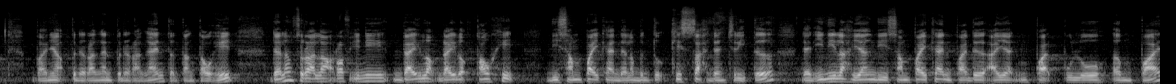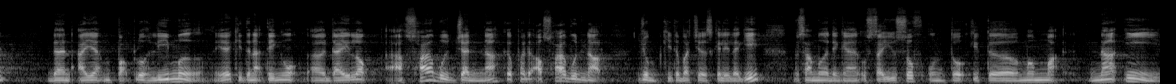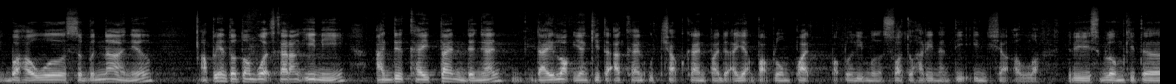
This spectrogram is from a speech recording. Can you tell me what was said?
Banyak penerangan-penerangan tentang tauhid. Dalam surah al-a'raf ini dialog-dialog tauhid disampaikan dalam bentuk kisah dan cerita. Dan inilah yang disampaikan pada ayat 44 dan ayat 45 ya kita nak tengok uh, dialog ashabul jannah kepada ashabun nar. Jom kita baca sekali lagi bersama dengan Ustaz Yusof untuk kita memaknai bahawa sebenarnya apa yang tuan-tuan buat sekarang ini ada kaitan dengan dialog yang kita akan ucapkan pada ayat 44 45 suatu hari nanti insya-Allah. Jadi sebelum kita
